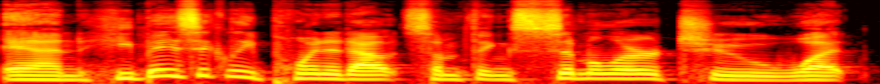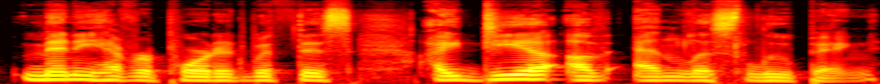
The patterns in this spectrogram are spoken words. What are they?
and he basically pointed out something similar to what many have reported with this idea of endless looping.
